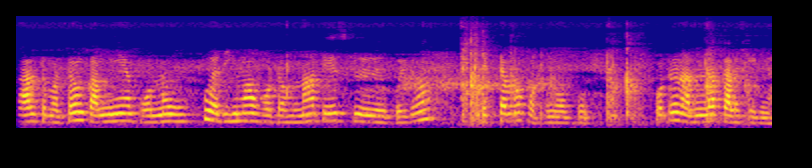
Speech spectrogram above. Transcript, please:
சால்ட்டு மட்டும் கம்மியாக போடணும். உப்பு அதிகமாக போட்டோம்னா டேஸ்ட்டு போயிடும். திட்டமாக போட்டுக்கணும் உப்பு. போட்டு நல்லா கலக்கிக்கங்க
